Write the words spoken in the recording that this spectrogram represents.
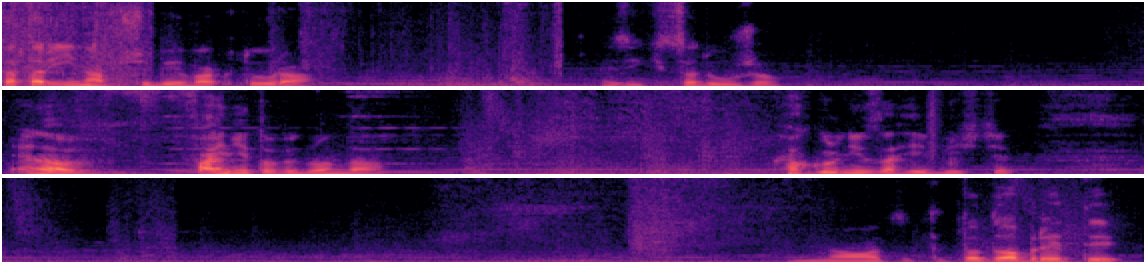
Katarina przybywa, która? Jest ich za dużo. Nie no, fajnie to wygląda. Ogólnie zajebiście. No, to, to, to dobry ty.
